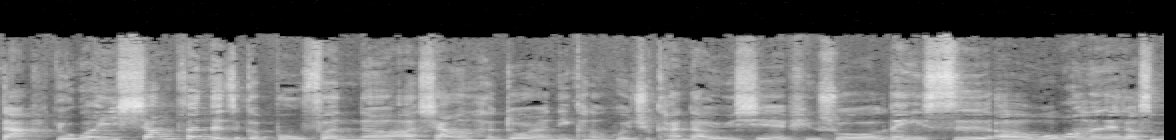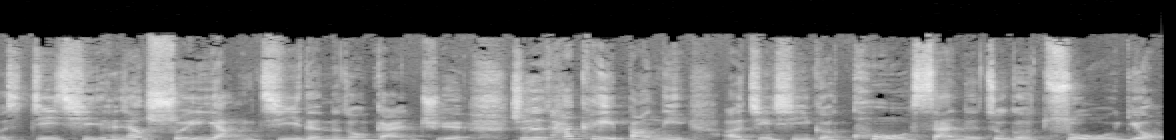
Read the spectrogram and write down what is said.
那有关于香氛的这个部分呢，啊、像很多人你可能会去看到有一些，比如说类似呃，我忘了那叫什么机器，很像水养机的那种感觉，就是它可以帮你呃进行一个扩散的这个作用，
